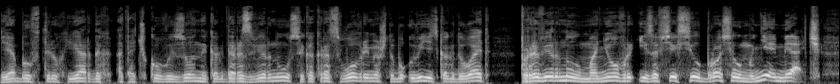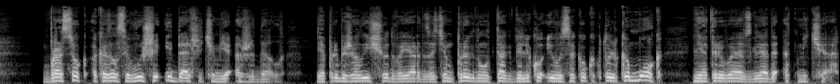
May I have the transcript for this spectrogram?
Я был в трех ярдах от очковой зоны, когда развернулся как раз вовремя, чтобы увидеть, как Дуайт провернул маневр и изо всех сил бросил мне мяч. Бросок оказался выше и дальше, чем я ожидал. Я пробежал еще два ярда, затем прыгнул так далеко и высоко, как только мог, не отрывая взгляда от мяча.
